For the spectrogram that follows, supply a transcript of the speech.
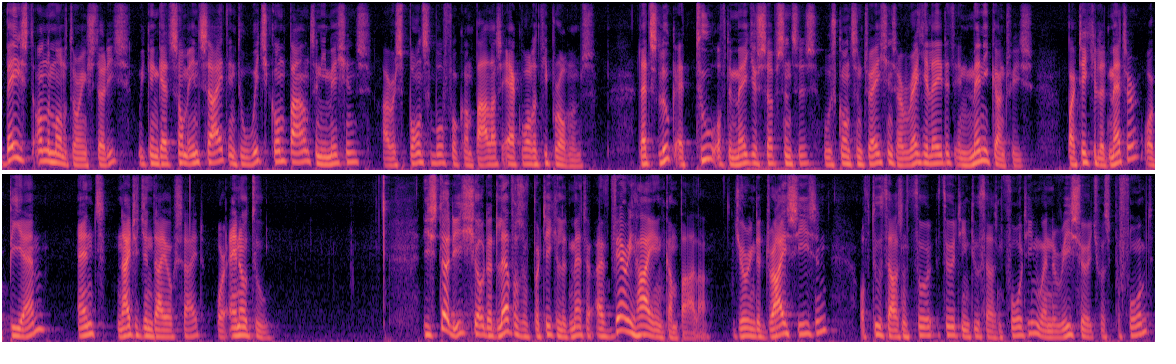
Based on the monitoring studies, we can get some insight into which compounds and emissions are responsible for Kampala's air quality problems. Let's look at two of the major substances whose concentrations are regulated in many countries, particulate matter, or PM, and nitrogen dioxide, or NO2. These studies show that levels of particulate matter are very high in Kampala. During the dry season of 2013-2014, when the research was performed,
